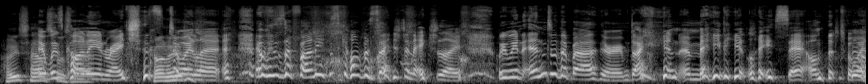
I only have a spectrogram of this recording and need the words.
whose house? It was, Connie that? and Rachel's Connie? toilet. It was the funniest conversation, actually. We went into the bathroom. Duncan immediately sat on the toilet.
